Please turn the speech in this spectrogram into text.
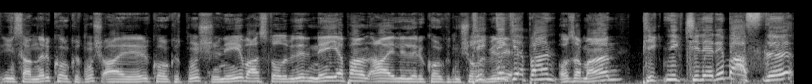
insanları korkutmuş, aileleri korkutmuş. Neyi bastı olabilir? Neyi yapan aileleri korkutmuş olabilir? Piknik yapan O zaman piknikçileri bastı.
